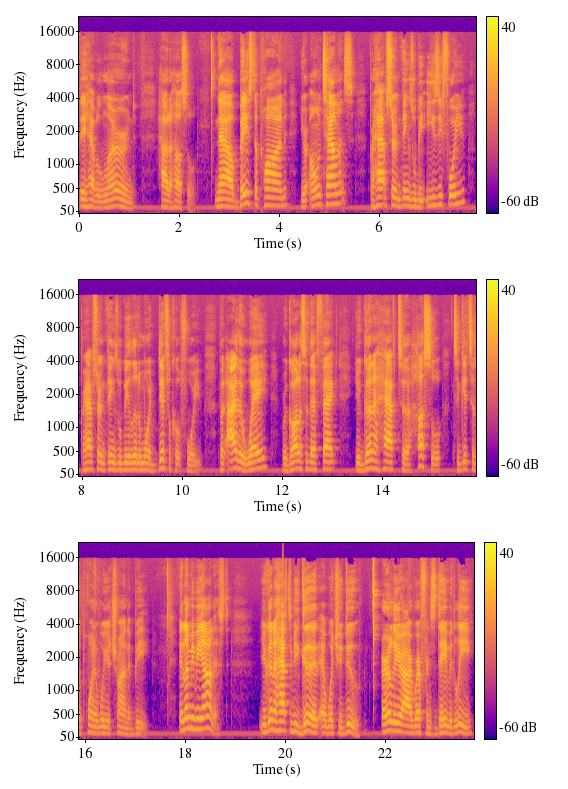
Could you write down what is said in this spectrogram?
they have learned how to hustle. Now, based upon your own talents, perhaps certain things will be easy for you, Perhaps certain things will be a little more difficult for you. But either way, regardless of that fact, you're gonna have to hustle to get to the point of where you're trying to be. And let me be honest, you're gonna have to be good at what you do. Earlier, I referenced David Lee,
